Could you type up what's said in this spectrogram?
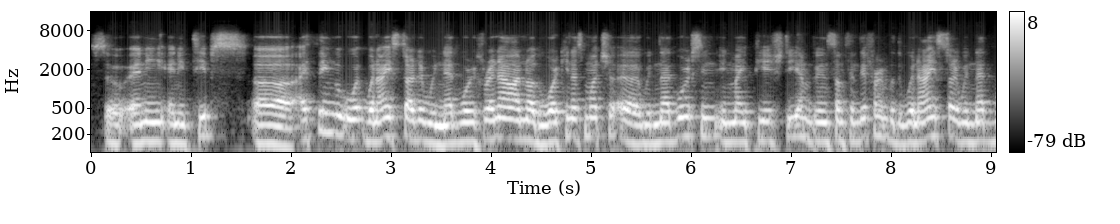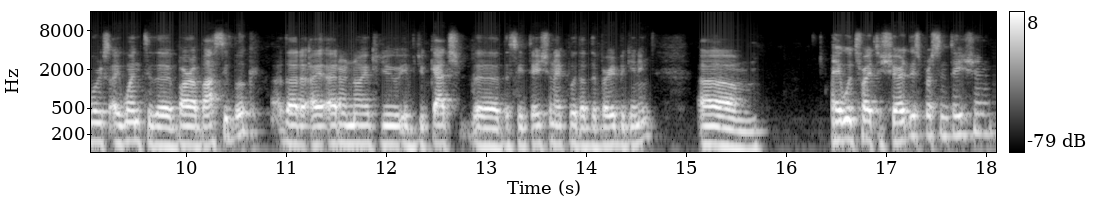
So any any tips? Uh, I think when I started with networks, right now I'm not working as much uh, with networks in, in my PhD. I'm doing something different. But when I started with networks, I went to the Barabasi book that I, I don't know if you if you catch the, the citation I put at the very beginning. Um, I will try to share this presentation.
